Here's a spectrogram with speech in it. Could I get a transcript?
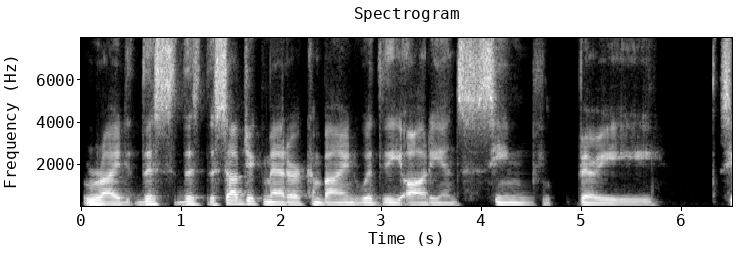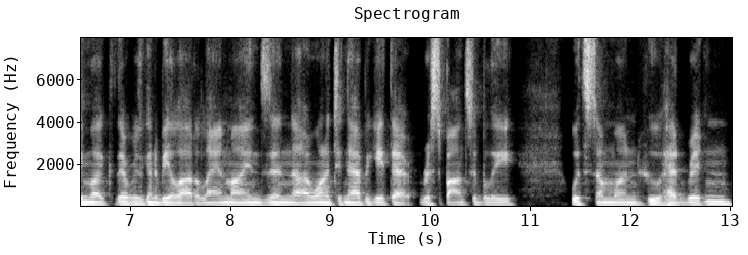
right this the, the subject matter combined with the audience seemed very seemed like there was going to be a lot of landmines and i wanted to navigate that responsibly with someone who had written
